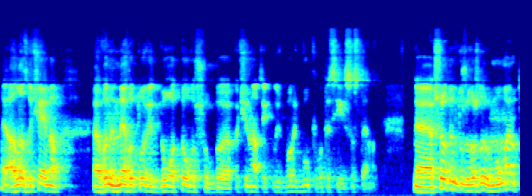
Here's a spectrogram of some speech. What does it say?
Але, звичайно, вони не готові до того, щоб починати якусь боротьбу проти цієї системи. Ще один дуже важливий момент.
